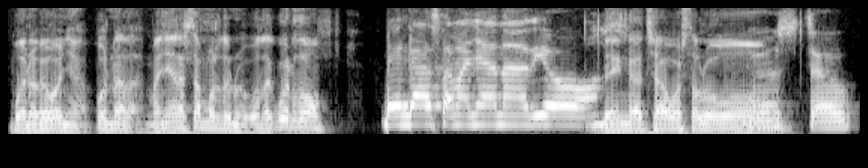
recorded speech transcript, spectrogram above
Bueno, Begoña, pues nada, mañana estamos de nuevo, ¿de acuerdo? Venga, hasta mañana, adiós. Venga, chao, hasta luego. chao.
